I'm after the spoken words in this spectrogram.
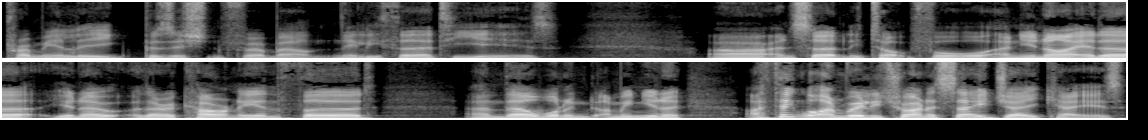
Premier League position for about nearly thirty years, uh, and certainly top four. And United are you know they're currently in third and they'll wanting. I mean, you know, I think what I'm really trying to say, J.K., is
